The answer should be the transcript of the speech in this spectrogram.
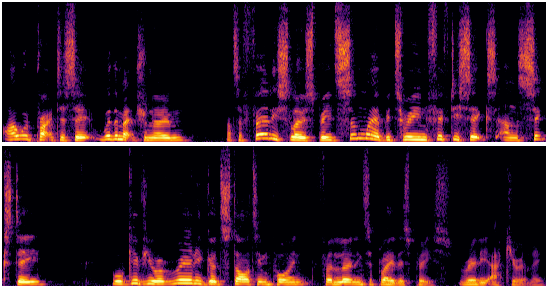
I would practice it with a metronome at a fairly slow speed, somewhere between 56 and 60 will give you a really good starting point for learning to play this piece really accurately.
